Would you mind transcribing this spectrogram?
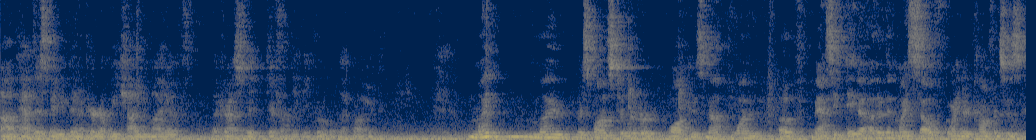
Um, Had this maybe been a Imperial Beach, how you might have addressed it differently, the approval of that project. My, my response to Riverwalk is not one of massive data, other than myself going to conferences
